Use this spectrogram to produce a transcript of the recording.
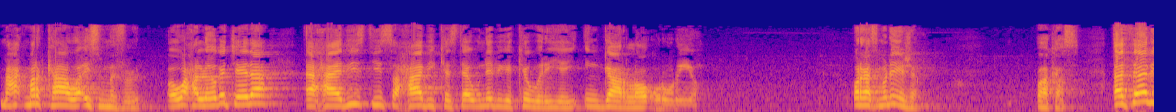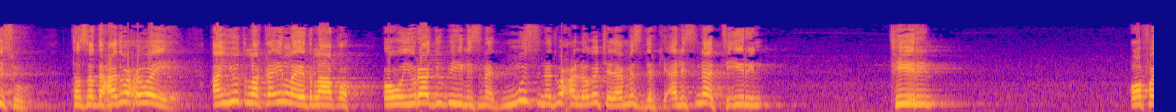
markaa waa ismu mafcuul oo waxaa looga jeedaa axaadiistii saxaabi kasta uu nebiga ka wariyey in gaar loo ururiyo warkaas ma dhihin sheekh? Waa kaas. Athalisu ta saddexaad waxa weeye an yulaqa in la ilaaqo oo wayuraadu bihi lisnaad. Musnad waxaa looga jeedaa masderki alisnaad tiirin. Tiirin. Oo fa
